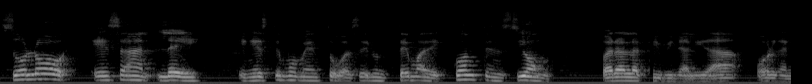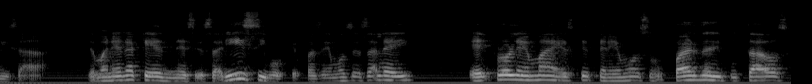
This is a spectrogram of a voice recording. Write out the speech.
solo esa ley en este momento va a ser un tema de contención para la criminalidad organizada. De manera que es necesarísimo que pasemos esa ley. El problema es que tenemos un par de diputados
